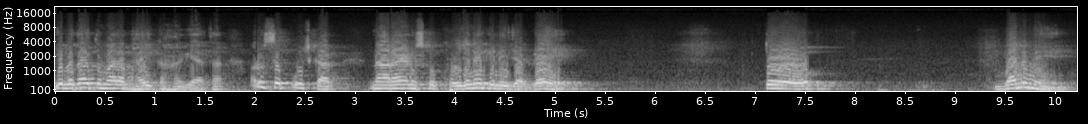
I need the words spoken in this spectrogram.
ये बताओ तुम्हारा भाई कहाँ गया था? और उससे पूछकर, नारायण उसको खोजने के लिए जब गए तो वन में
